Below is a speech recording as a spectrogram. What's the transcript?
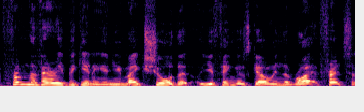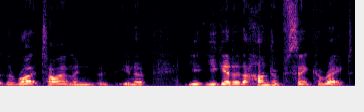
from the very beginning and you make sure that your fingers go in the right frets at the right time and you know you, you get it 100% correct.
